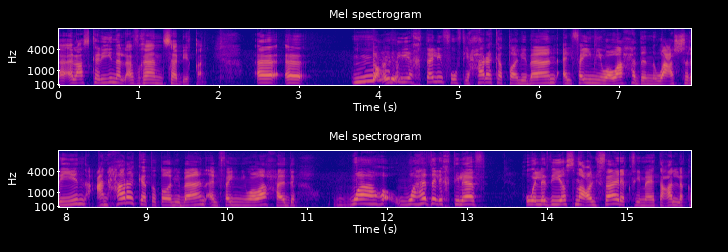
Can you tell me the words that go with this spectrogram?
العسكريين الأفغان سابقا. ما الذي يختلف في حركة طالبان 2021 عن حركة طالبان 2001 وهذا الاختلاف هو الذي يصنع الفارق فيما يتعلق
